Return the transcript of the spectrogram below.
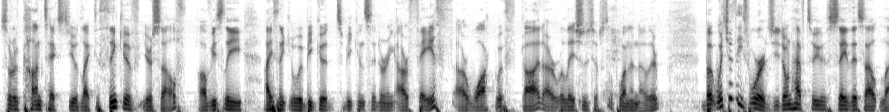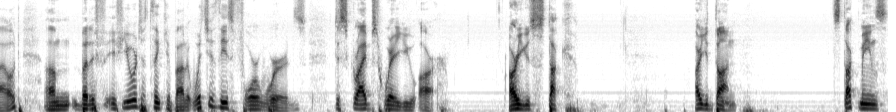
sort of context you would like to think of yourself. Obviously, I think it would be good to be considering our faith, our walk with God, our relationships with one another. But which of these words, you don't have to say this out loud, um, but if, if you were to think about it, which of these four words describes where you are? Are you stuck? Are you done? Stuck means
